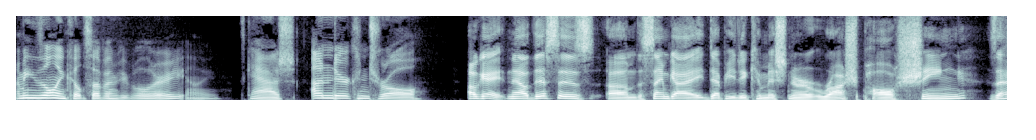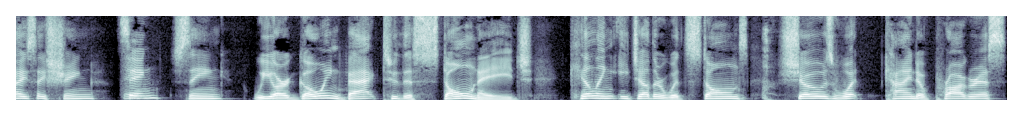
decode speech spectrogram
I mean, he's only killed seven people, right? Like, It's cash under control. Okay, now this is um, the same guy, Deputy Commissioner Rashpal Singh. Is that how you say Singh? Sing. Singh. We are going back to the Stone Age. Killing each other with stones shows what kind of progress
